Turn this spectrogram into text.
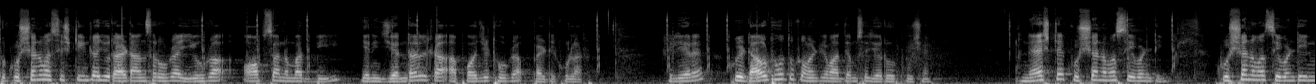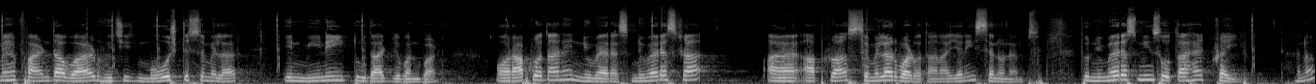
तो क्वेश्चन नंबर सिक्सटीन का जो राइट आंसर होगा, ये होगा ऑप्शन नंबर बी यानी जनरल का अपोजिट होगा पर्टिकुलर क्लियर है? कोई डाउट हो तो कमेंट के माध्यम से ज़रूर पूछें। नेक्स्ट है question number seventeen question number seventeen में है find the word which is most similar in meaning to that given word और आपको बताना है न्यूमेरस न्यूमेरस का आपका सिमिलर वर्ड बताना, यानी सेनोनेम्स तो न्यूमेरस मीन्स होता है ट्राई है ना?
